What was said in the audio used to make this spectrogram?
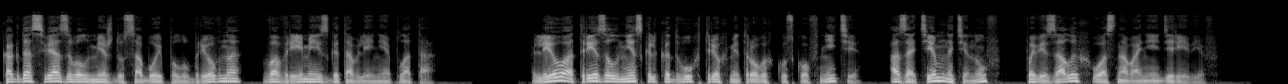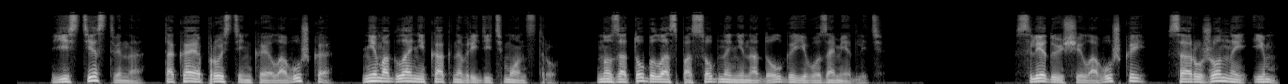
когда связывал между собой полубревна во время изготовления плота. Лео отрезал несколько двух-трехметровых кусков нити, а затем, натянув, повязал их у основания деревьев. Естественно, такая простенькая ловушка не могла никак навредить монстру, но зато была способна ненадолго его замедлить. Следующей ловушкой, сооруженной им,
